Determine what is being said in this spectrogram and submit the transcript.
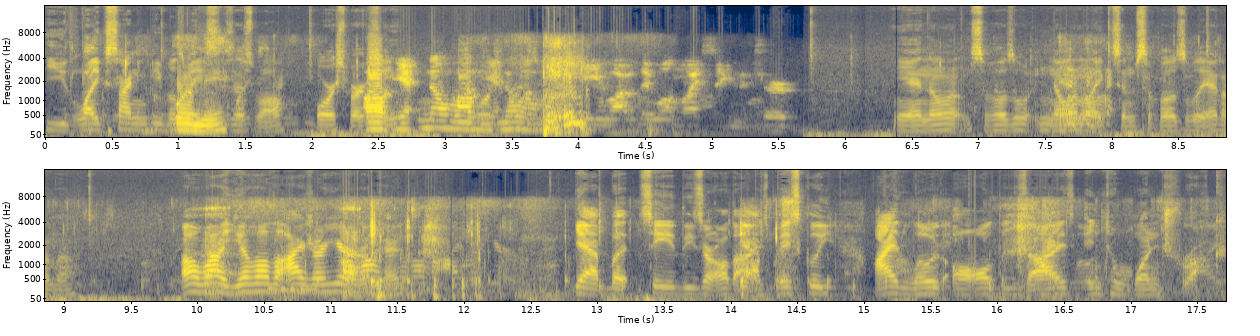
he likes signing people's Or me. bases as well. Or Sparky. Oh yeah, no one, no one wants me. Why would they want my signature? Yeah, no one supposedly, no one likes him supposedly. I don't know. Oh wow, you have all the eyes right here. Okay. Yeah, but see, these are all the Yeah, eyes. Basically, I load all these eyes into one truck.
